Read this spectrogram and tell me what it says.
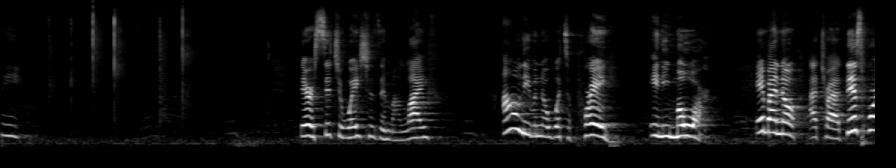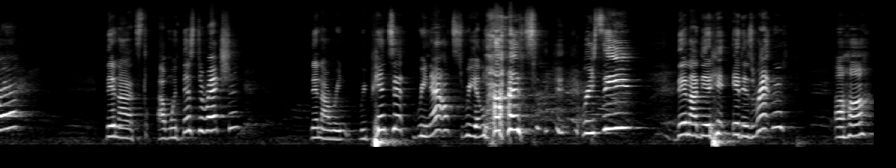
See, there are situations in my life I don't even know what to pray anymore. Anybody know I tried this prayer, then I, I went this direction, then I re- repented, renounced, realigned, received, then I did it is written, uh huh.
